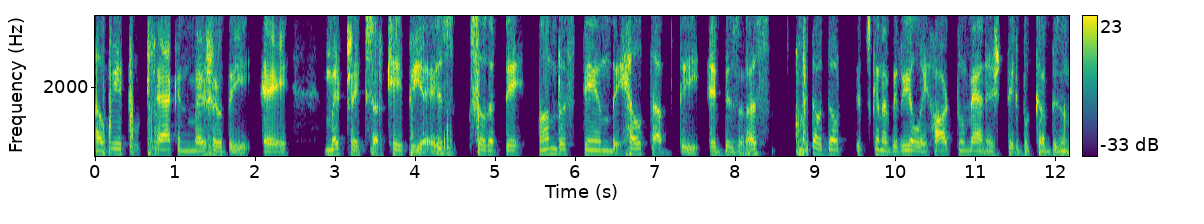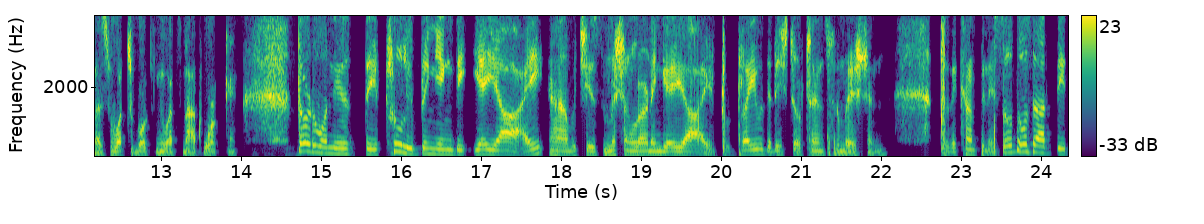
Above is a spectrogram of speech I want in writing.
a way to track and measure the a metrics or KPIs so that they understand the health of the business without that, it's going to be really hard to manage their book of business, what's working, what's not working. Third one is the truly bringing the AI, uh, which is machine learning AI, to drive the digital transformation to the company. So those are the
